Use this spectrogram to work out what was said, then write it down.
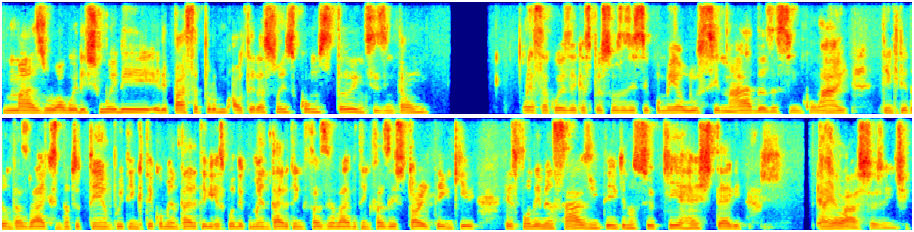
mas o algoritmo ele, ele passa por alterações constantes, então essa coisa que as pessoas às vezes ficam meio alucinadas, assim, com ai, tem que ter tantas likes em tanto tempo, e tem que ter comentário, tem que responder comentário, tem que fazer live, tem que fazer story, tem que responder mensagem, tem que não sei o que, hashtag. Ah, Relaxa, gente.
